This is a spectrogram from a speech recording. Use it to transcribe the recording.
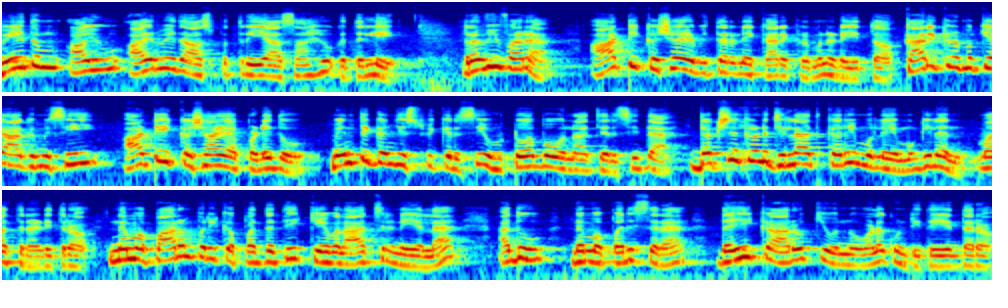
ವೇದಂ ಆಯು ಆಯುರ್ವೇದ ಆಸ್ಪತ್ರೆಯ ಸಹಯೋಗದಲ್ಲಿ ರವಿವಾರ ಆಟಿ ಕಷಾಯ ವಿತರಣೆ ಕಾರ್ಯಕ್ರಮ ನಡೆಯಿತು. ಕಾರ್ಯಕ್ರಮಕ್ಕೆ ಆಗಮಿಸಿ ಆಟಿ ಕಷಾಯ ಪಡೆದು ಮೆಂತೆಗಂಜಿ ಸ್ವೀಕರಿಸಿ ಹುಟ್ಟುಹಬ್ಬವನ್ನು ಆಚರಿಸಿದ ದಕ್ಷಿಣ ಕನ್ನಡ ಜಿಲ್ಲಾಧಿಕಾರಿ ಮುಲ್ಲೆ ಮುಗಿಲನ್ ಮಾತನಾಡಿದರು. ನಮ್ಮ ಪಾರಂಪರಿಕ ಪದ್ಧತಿ ಕೇವಲ ಆಚರಣೆಯಲ್ಲ, ಅದು ನಮ್ಮ ಪರಿಸರ ದೈಹಿಕ ಆರೋಗ್ಯವನ್ನು ಒಳಗೊಂಡಿದೆ ಎಂದರು.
